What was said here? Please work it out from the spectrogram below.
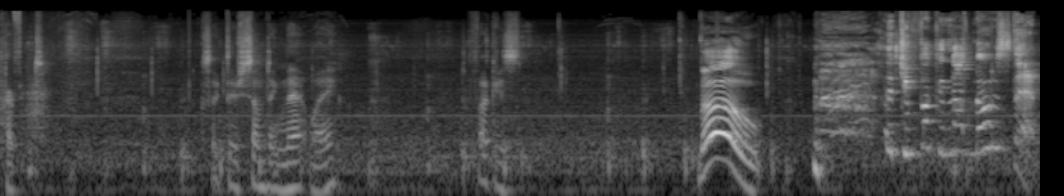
Perfect. Looks like there's something that way. The fuck is. Whoa! Did you fucking not notice that?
